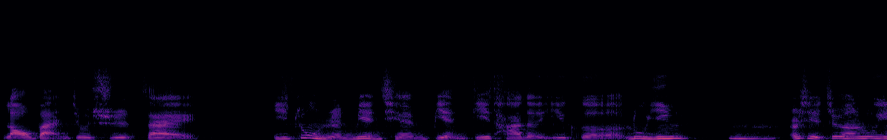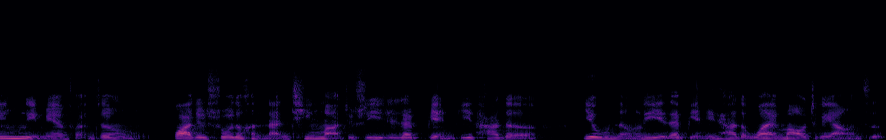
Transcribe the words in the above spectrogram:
老板就是在。一众人面前贬低他的一个录音，嗯，而且这段录音里面，反正话就说的很难听嘛，就是一直在贬低他的业务能力，也在贬低他的外貌这个样子。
